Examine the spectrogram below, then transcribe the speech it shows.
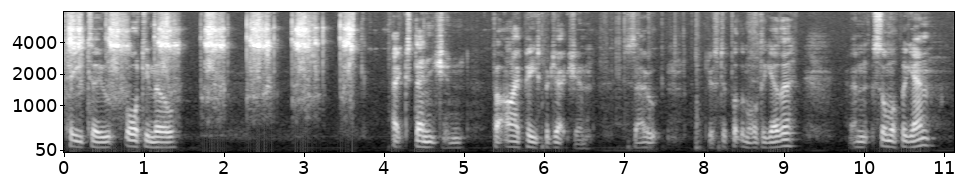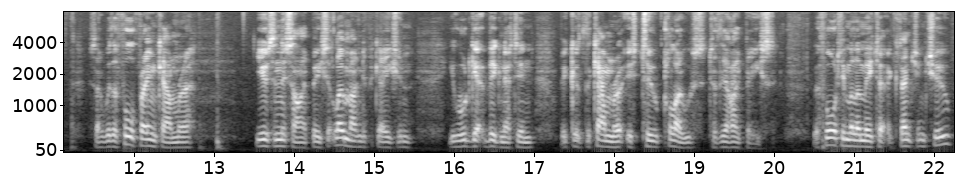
T2 40mm extension for eyepiece projection. So just to put them all together and sum up again. So with a full frame camera using this eyepiece at low magnification you would get vignetting because the camera is too close to the eyepiece. The 40mm extension tube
